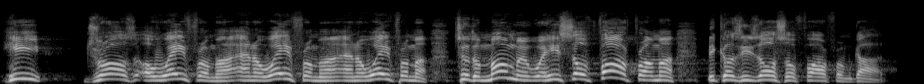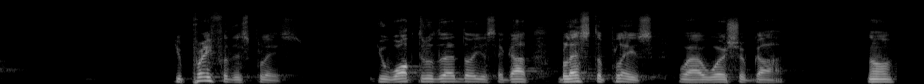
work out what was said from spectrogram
he draws away from her and away from her and away from her to the moment where he's so far from her because he's also far from God. You pray for this place. You walk through that door, you say, God, bless the place where I worship God. No,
